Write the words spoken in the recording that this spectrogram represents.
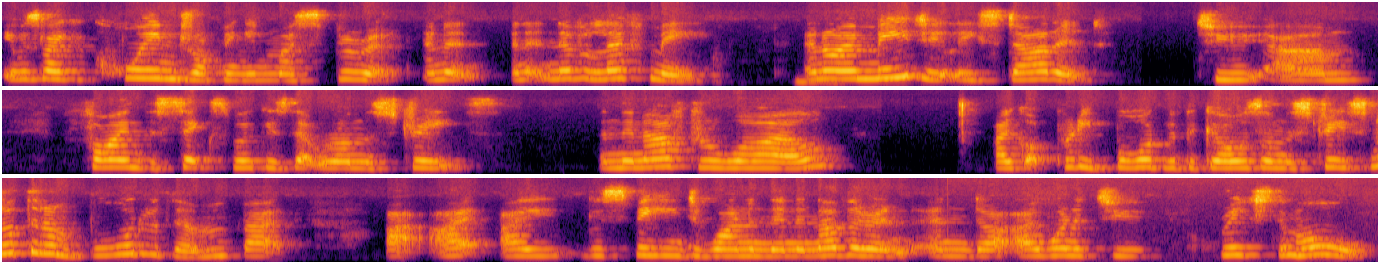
it was like a coin dropping in my spirit and it and it never left me and I immediately started to um, find the sex workers that were on the streets. And then after a while, I got pretty bored with the girls on the streets. Not that I'm bored with them, but I, I, I was speaking to one and then another, and, and I wanted to reach them all.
